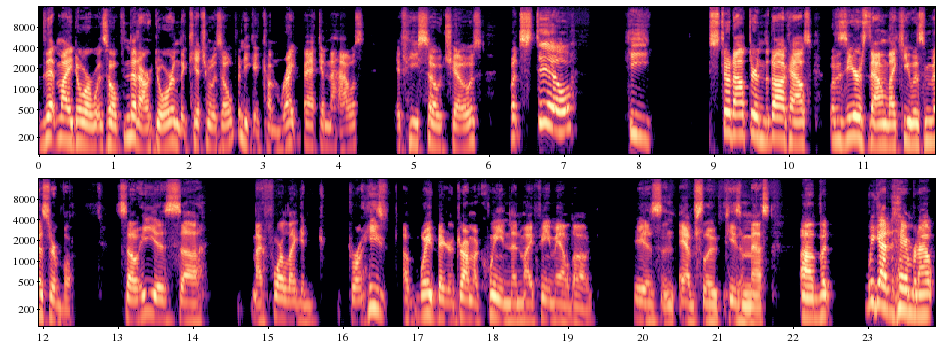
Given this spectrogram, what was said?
that my door was open, that our door in the kitchen was open. He could come right back in the house if he so chose. But still, he stood out there in the doghouse with his ears down like he was miserable. So he is uh, my four legged, he's a way bigger drama queen than my female dog. He is an absolute, he's a mess. Uh, but we got it hammered out.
